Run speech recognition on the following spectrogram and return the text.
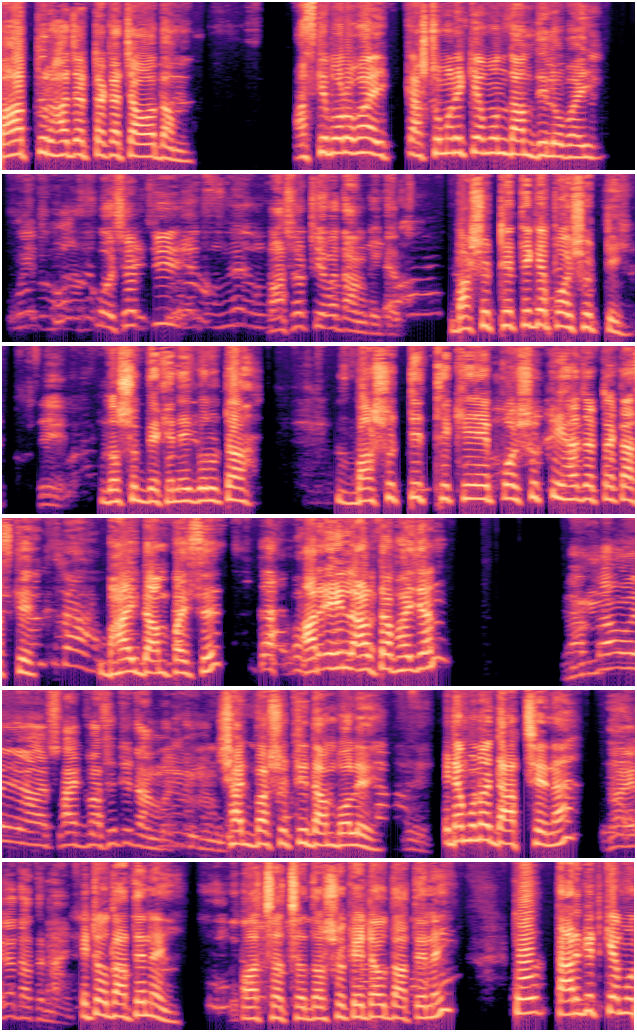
বাহাত্তর হাজার টাকা চাওয়া দাম। আজকে বড় ভাই কাস্টমারে কেমন দাম দিল ভাই? বাষট্টি থেকে পঁয়ষট্টি। দর্শক দেখেন এই গরুটা বাষট্টি থেকে পঁয়ষট্টি হাজার টাকা আজকে ভাই দাম পাইছে। আর এই লালটা ভাইজান ষাট বাষট্টি দাম বলি। ষাট বাষট্টি দাম বলে? এটা মনে হয় দাঁতছে না? না এটা দাঁতে নাই। এটাও দাঁতে নাই? আচ্ছা আচ্ছা দর্শক এটাও দাঁতে নাই। তো টার্গেট কেমন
